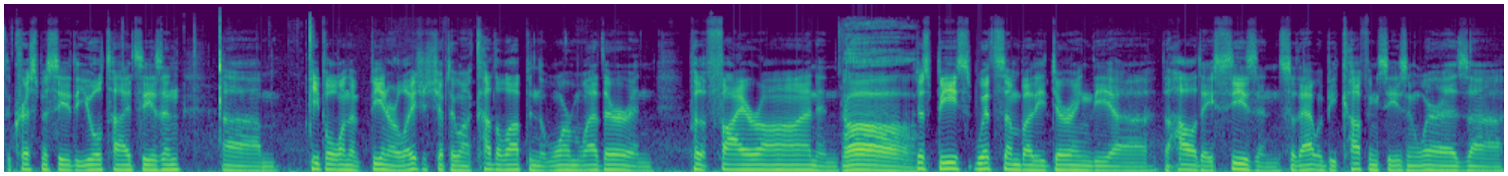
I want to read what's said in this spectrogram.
the Christmas season, the Yuletide season. Um, people want to be in a relationship. They want to cuddle up in the warm weather and put a fire on and Oh. just be with somebody during the uh, the holiday season. So that would be cuffing season. Whereas, uh,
